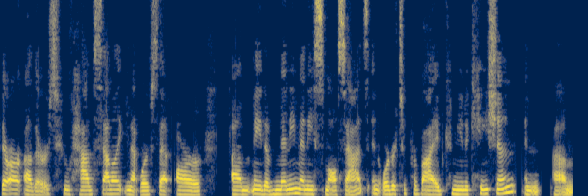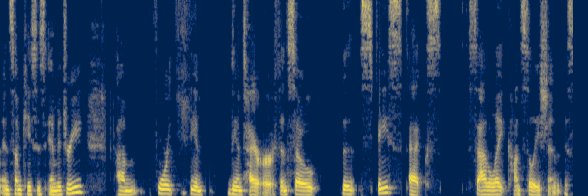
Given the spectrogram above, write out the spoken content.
there are others who have satellite networks that are um, made of many, many small sats in order to provide communication and, um, in some cases, imagery um, for the the entire Earth. And so, the SpaceX satellite constellation is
